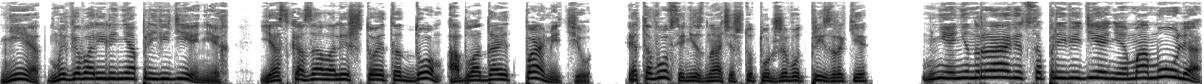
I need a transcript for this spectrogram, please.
«Нет, мы говорили не о привидениях. Я сказала лишь, что этот дом обладает памятью. Это вовсе не значит, что тут живут призраки». «Мне не нравится привидение, мамуля!»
